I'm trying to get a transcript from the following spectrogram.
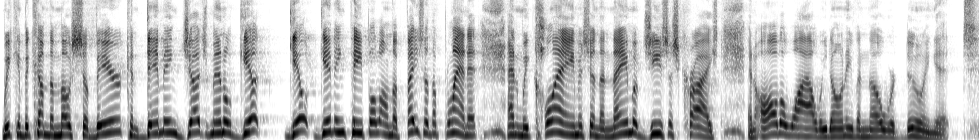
We can become the most severe, condemning, judgmental, guilt guilt giving people on the face of the planet, and we claim it's in the name of Jesus Christ, and all the while we don't even know we're doing it.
